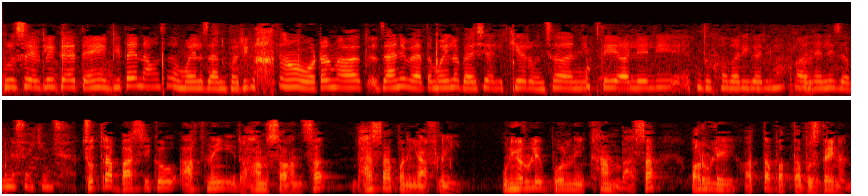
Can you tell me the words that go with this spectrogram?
पुरुष एक्लै गए त्यहीँ बिताइ नआउँछ महिला जानु पर्यो होटलमा जाने भए त महिला भएपछि अलिक केयर हुन्छ अनि त्यही अलिअलि दुःख गरी गरी अलिअलि जम्न सकिन्छ। चोत्रावासीको आफ्नै रहन सहन छ भाषा पनि आफ्नै। उनीहरूले बोल्ने खाम भाषा अरूले हत्तपत्त बुझ्दैनन्।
